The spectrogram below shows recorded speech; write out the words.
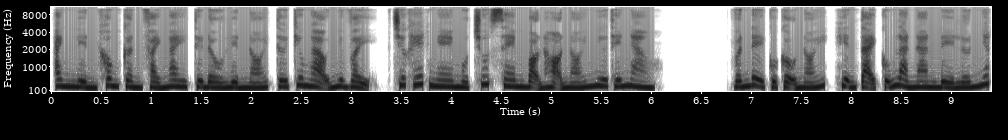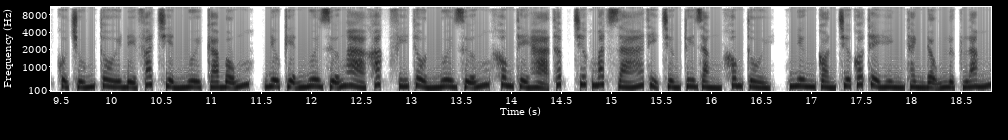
anh liền không cần phải ngay từ đầu liền nói tới kiêu ngạo như vậy, trước hết nghe một chút xem bọn họ nói như thế nào. Vấn đề của cậu nói, hiện tại cũng là nan đề lớn nhất của chúng tôi để phát triển nuôi cá bỗng, điều kiện nuôi dưỡng hà khắc phí tổn nuôi dưỡng không thể hạ thấp trước mắt giá thị trường tuy rằng không tồi, nhưng còn chưa có thể hình thành động lực lắm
